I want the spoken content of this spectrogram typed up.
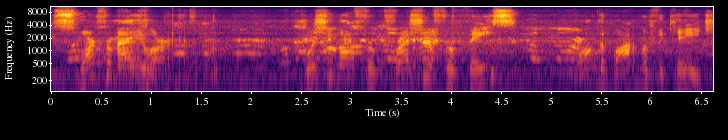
Smart from Aguilar. Pushing off for pressure for base along the bottom of the cage.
